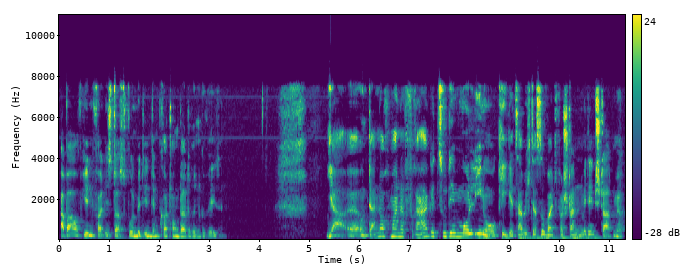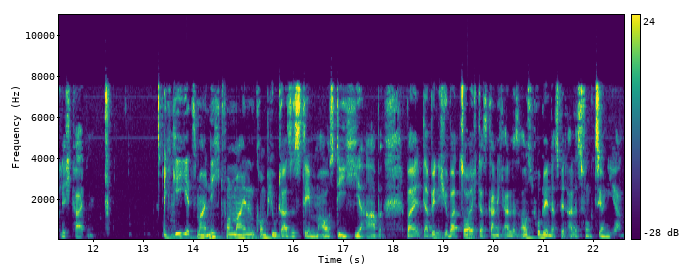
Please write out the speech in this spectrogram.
aber auf jeden Fall ist das wohl mit in dem Karton da drin gewesen. Ja, äh, und dann noch mal eine Frage zu dem Molino. Okay, jetzt habe ich das soweit verstanden mit den Startmöglichkeiten. Ich gehe jetzt mal nicht von meinen Computersystemen aus, die ich hier habe, weil da bin ich überzeugt, das kann ich alles ausprobieren, das wird alles funktionieren.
